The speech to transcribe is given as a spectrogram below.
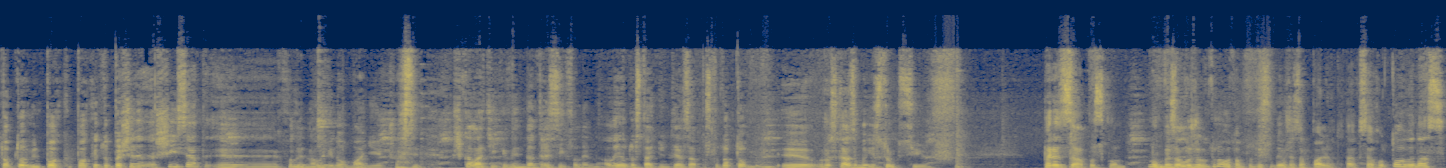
Тобто він поки, поки допише 60 е, хвилин, але він обманює щось. Шкала тільки, він на 30 хвилин, але його достатньо для запуску. Тобто е, розказуємо інструкцію. Перед запуском, ну, ми заложили дрова, там туди-сюди вже запалювати. Так, все готове у нас.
